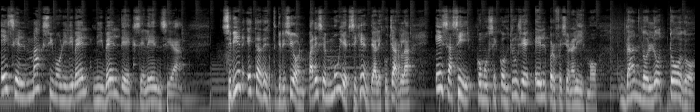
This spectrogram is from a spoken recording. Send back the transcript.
es el máximo nivel, nivel de excelencia. Si bien esta descripción parece muy exigente al escucharla, es así como se construye el profesionalismo, dándolo todo.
